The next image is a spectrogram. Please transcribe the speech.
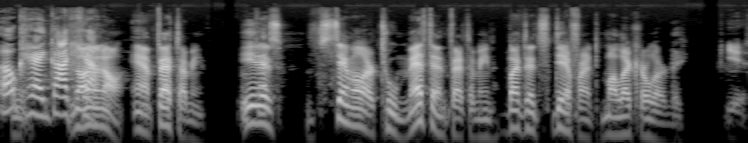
Okay, mm. gotcha. No, no, no. Amphetamine. It Okay. is similar to methamphetamine, but it's different molecularly. Yes.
